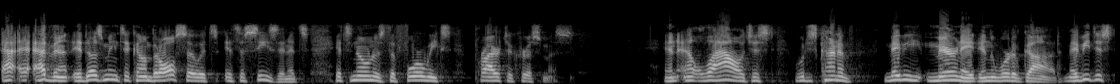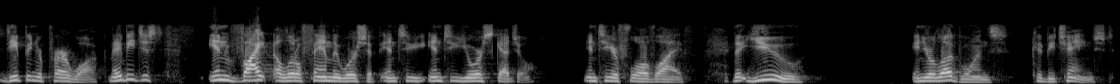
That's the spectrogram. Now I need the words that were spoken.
a- Advent, it does mean to come, but also it's, it's a season. It's, it's known as the four weeks prior to Christmas. And allow just, we'll just kind of maybe marinate in the Word of God. Maybe just deepen your prayer walk. Maybe just invite a little family worship into, into your schedule, into your flow of life. That you and your loved ones could be changed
